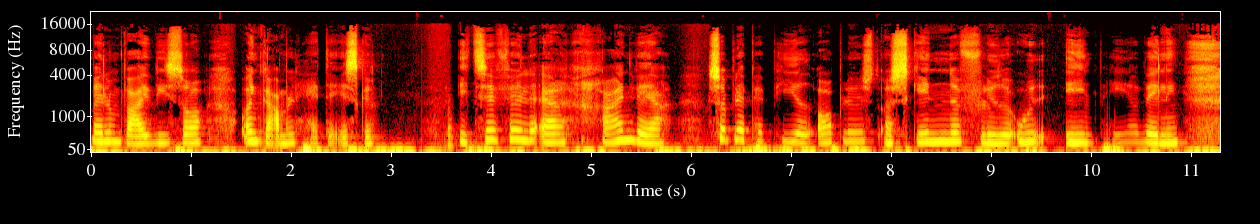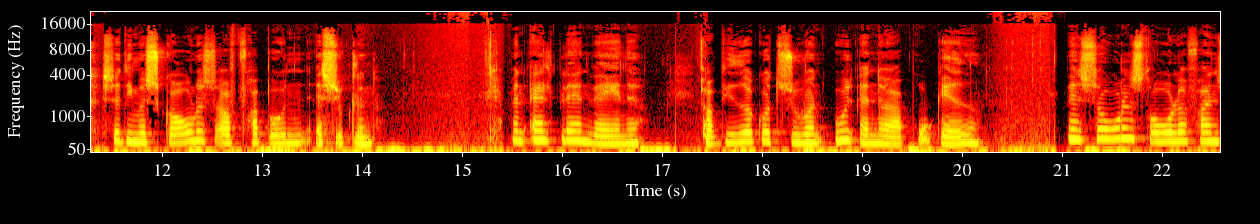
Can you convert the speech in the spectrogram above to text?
mellem vejvisere og en gammel hatteæske. I tilfælde af regnvejr så bliver papiret opløst, og skinnene flyder ud i en pærevælling, så de må skovles op fra bunden af cyklen. Men alt bliver en vane, og videre går turen ud af Nørrebrogade. Men solen stråler fra en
